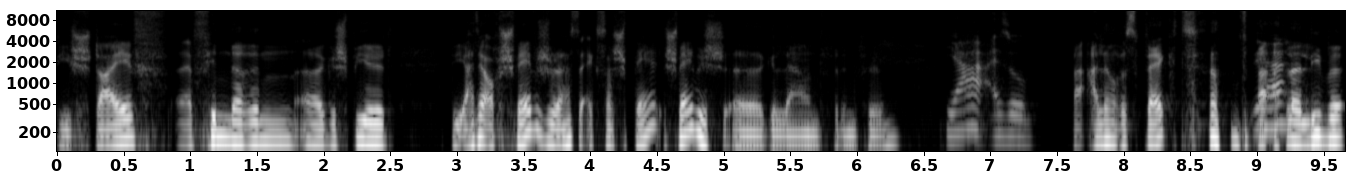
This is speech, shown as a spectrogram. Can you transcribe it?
die Steif-Erfinderin äh, gespielt. Die hat ja auch Schwäbisch, oder hast du extra Schwäbisch äh, gelernt für den Film? ja, also Bei allem Respekt bei Ja. aller Liebe.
